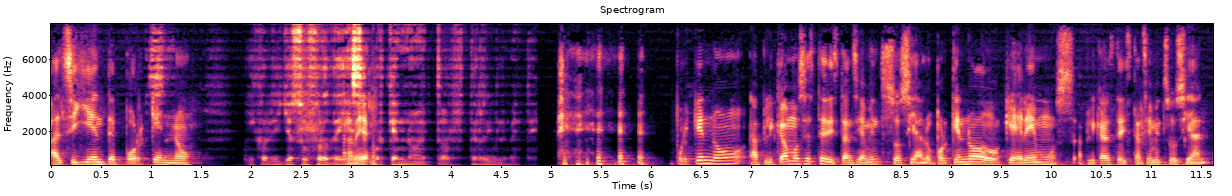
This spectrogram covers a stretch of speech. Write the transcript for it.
al siguiente ¿por qué no? Híjole, yo sufro de eso, ¿por qué no, Héctor? Terriblemente. ¿Por qué no aplicamos este distanciamiento social o por qué no queremos aplicar este distanciamiento social?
